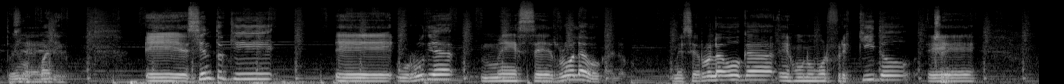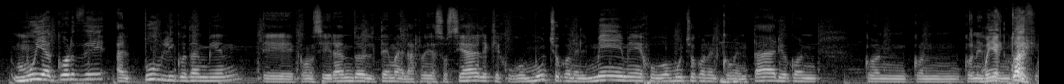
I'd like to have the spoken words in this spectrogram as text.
Estuvimos Sí. cuáticos. Eh, siento que eh, Urrutia me cerró la boca, loco. Me cerró la boca, es un humor fresquito, eh, muy acorde al público también, eh, considerando el tema de las redes sociales, que jugó mucho con el meme, jugó mucho con el comentario, con, con, con- con el, Muy lenguaje,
